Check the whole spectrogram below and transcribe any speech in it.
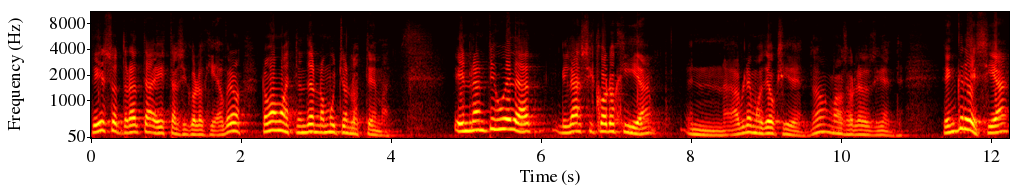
De eso trata esta psicología, pero no vamos a extendernos mucho en los temas. En la antigüedad, la psicología, hablemos de Occidente, ¿no? Vamos a hablar de Occidente. En Grecia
